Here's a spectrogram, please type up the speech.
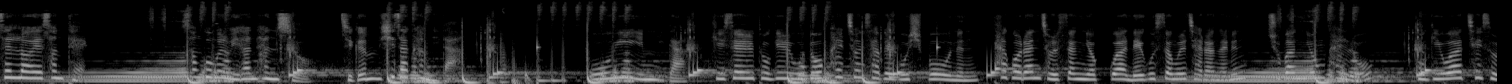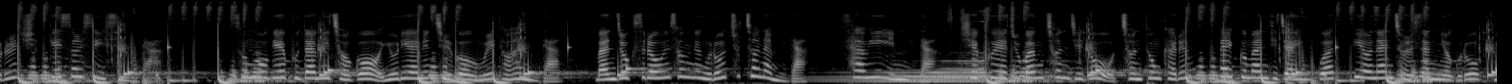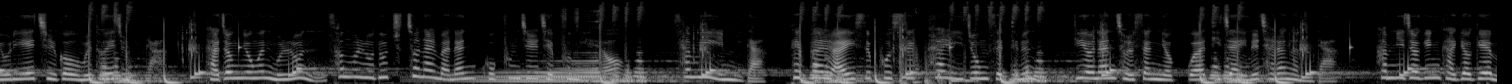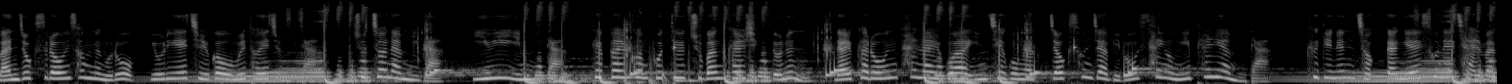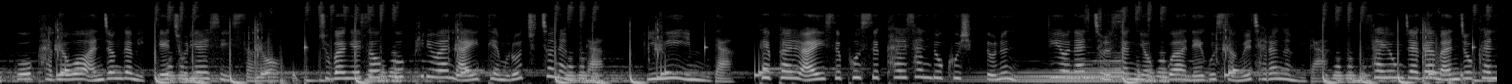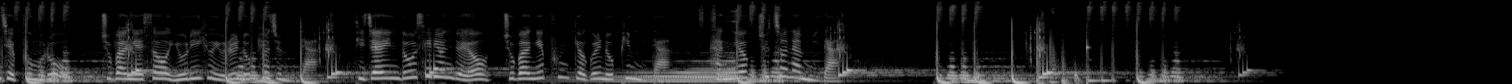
셀러의 선택. 성공을 위한 한 수. 지금 시작합니다. 5위입니다. 기셀 독일 우도 8455는 탁월한 절삭력과 내구성을 자랑하는 주방용 칼로 고기와 채소를 쉽게 썰 수 있습니다. 손목에 부담이 적어 요리하는 즐거움을 더합니다. 만족스러운 성능으로 추천합니다. 4위입니다. 셰프의 주방 천지도 전통 칼은 깔끔한 디자인과 뛰어난 절삭력으로 요리의 즐거움을 더해줍니다. 가정용은 물론 선물로도 추천할 만한 고품질 제품이에요. 3위입니다. 테팔 아이스 포스 칼 2종 세트는 뛰어난 절삭력과 디자인을 자랑합니다. 합리적인 가격에 만족스러운 성능으로 요리의 즐거움을 더해줍니다. 추천합니다. 2위입니다. 테팔 컴포트 주방칼 식도는 날카로운 칼날과 인체공학적 손잡이로 사용이 편리합니다. 크기는 적당해 손에 잘 맞고 가벼워 안정감 있게 조리할 수 있어요. 주방에서 꼭 필요한 아이템으로 추천합니다. 2위입니다. 테팔 아이스 포스 칼 산도쿠 식도는 뛰어난 절삭력과 내구성을 자랑합니다. 사용자가 만족한 제품으로 주방에서 요리 효율을 높여줍니다. 디자인도 세련되어 주방의 품격을 높입니다. 강력 추천합니다.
